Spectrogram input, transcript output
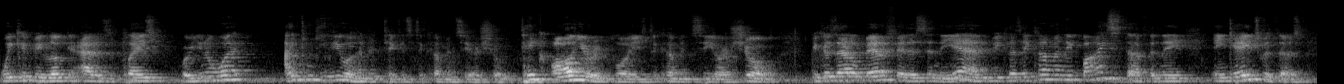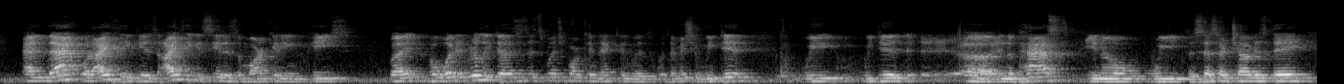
we can be looked at as a place where, you know what? I can give you 100 tickets to come and see our show. Take all your employees to come and see our show. Because that'll benefit us in the end because they come and they buy stuff and they engage with us. And that, what I think is, I think you see it as a marketing piece, but, but what it really does is it's much more connected with, with the mission. We did, we, we did, uh, in the past, you know, we, the Cesar Chavez Day,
